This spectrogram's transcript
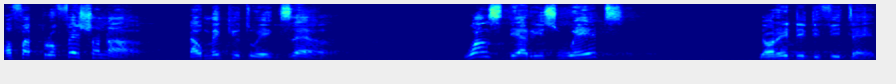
of a professional that will make you to excel. Once there is weight, you're already defeated.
